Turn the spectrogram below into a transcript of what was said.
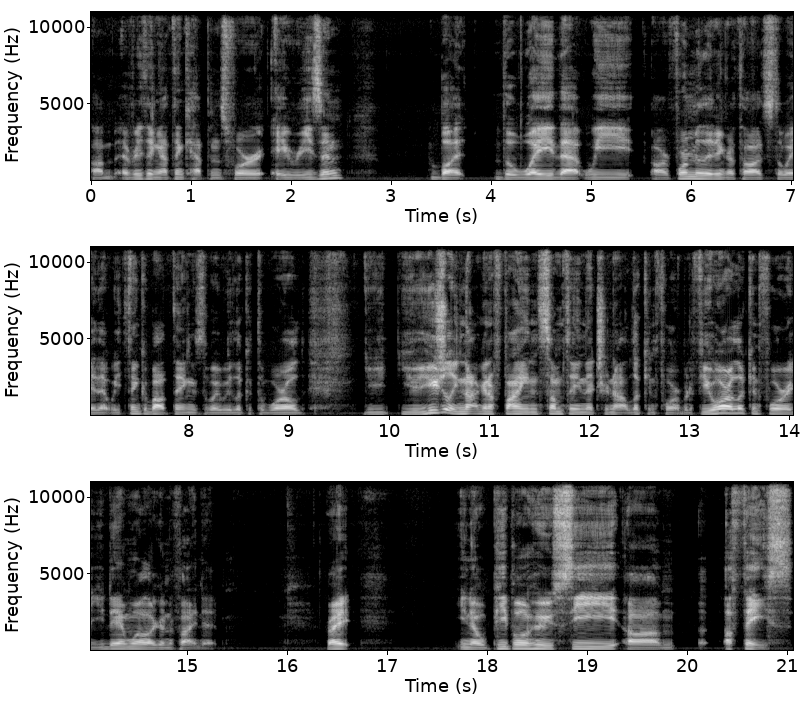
Um, everything I think happens for a reason, but the way that we are formulating our thoughts, the way that we think about things, the way we look at the world, you, you're usually not going to find something that you're not looking for. But if you are looking for it, you damn well are going to find it. Right? You know, people who see um, a face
